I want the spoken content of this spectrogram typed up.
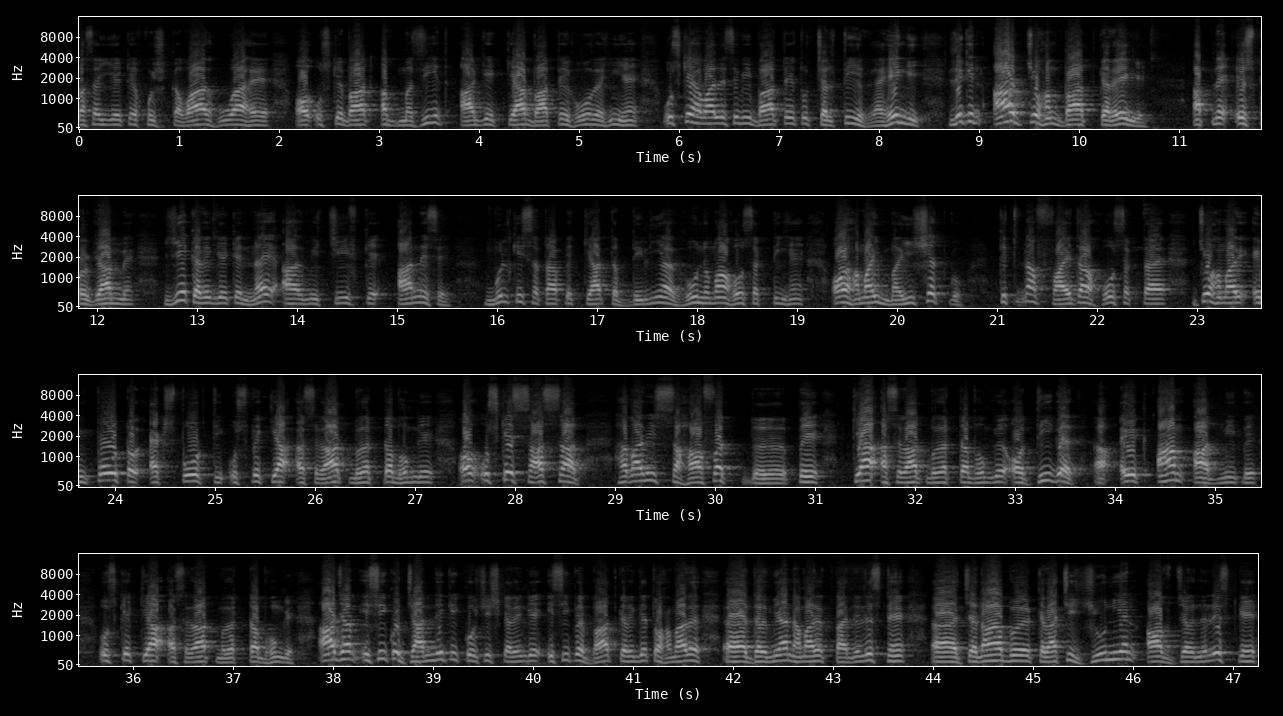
बस ये कि खुशगवार हुआ है और उसके बाद अब मज़ीद आगे क्या बातें हो रही हैं, उसके हवाले से भी बातें तो चलती रहेंगी। लेकिन आज जो हम बात करेंगे, अपने इस प्रोग्राम में ये करेंगे कि नए आर्मी चीफ के आने से मुल्क सतह पर क्या तब्दीलियाँ रूनमा हो सकती हैं और हमारी मीशत को कितना फ़ायदा हो सकता है? जो हमारी इम्पोर्ट और एक्सपोर्ट थी, उस पर क्या असरात मरतब होंगे? और उसके साथ साथ हमारी सहाफ़त पे क्या असरात मरतब होंगे और दीगर एक आम आदमी पे उसके क्या असरात मरतब होंगे? आज हम इसी को जानने की कोशिश करेंगे, इसी पे बात करेंगे। तो हमारे दरमियान हमारे पैनलिस्ट हैं जनाब कराची यूनियन ऑफ़ जर्नलिस्ट के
